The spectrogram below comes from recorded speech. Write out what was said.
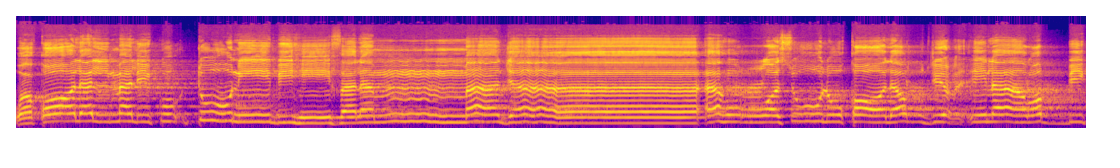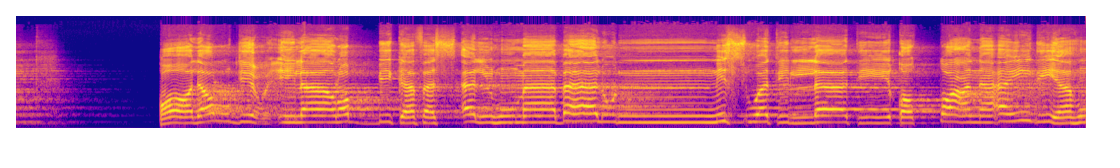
وقال الملك ائتوني به فلما جاءه الرسول قال ارجع إلى ربك قال ارجع إلى ربك فاساله ما بال النسوه اللاتي قطعن ايديهن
